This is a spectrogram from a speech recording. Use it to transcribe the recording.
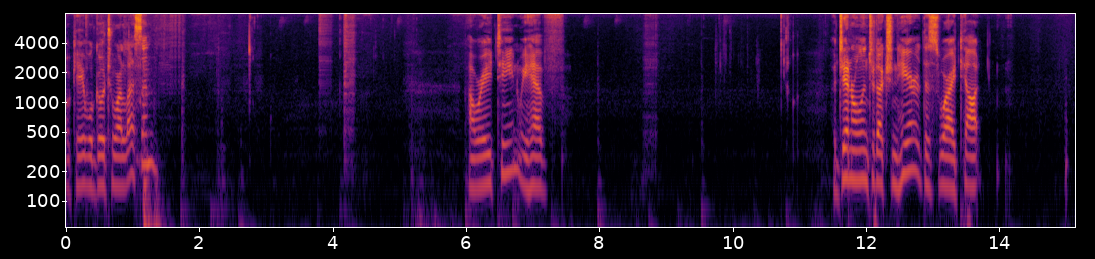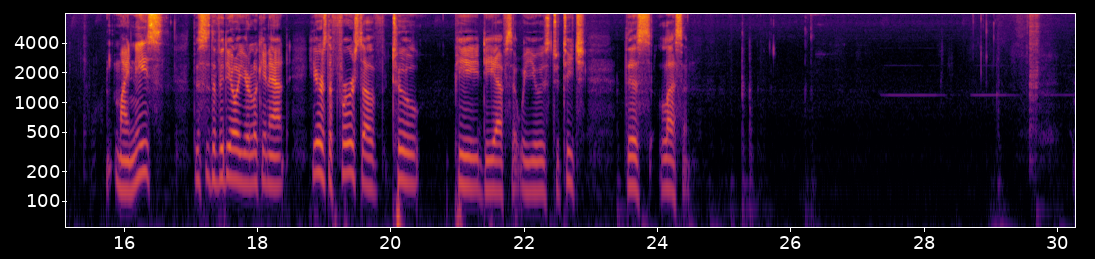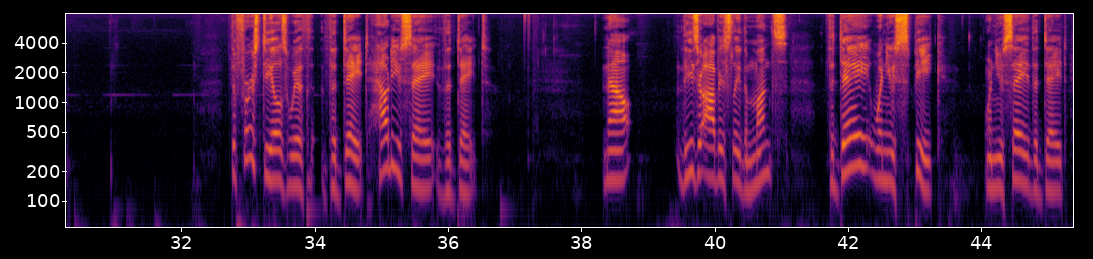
Okay, we'll go to our lesson. Hour 18, we have a general introduction here. This is where I taught my niece. This is the video you're looking at. Here's the first of two PDFs that we use to teach this lesson. The first deals with the date. How do you say the date? Now, these are obviously the months. The day when you speak, when you say the date,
